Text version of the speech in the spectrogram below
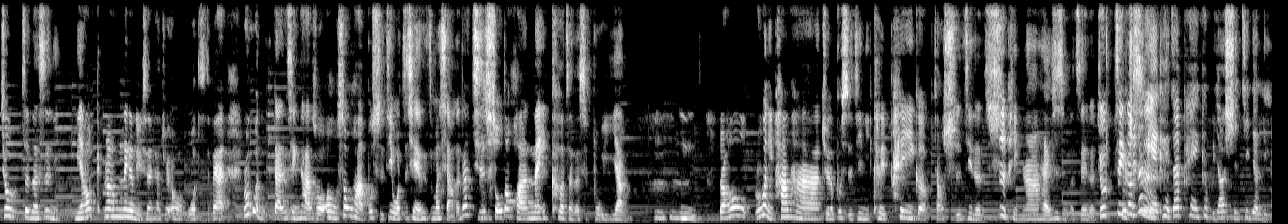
就真的是你，你要让那个女生感觉哦，我只被爱。如果你担心她说哦送花很不实际，我之前也是这么想的，但其实收到花的那一刻真的是不一样。哼嗯嗯，然后如果你怕他觉得不实际，你可以配一个比较实际的饰品啊，还是什么之类的。就这个是我觉得你也可以再配一个比较实际的礼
